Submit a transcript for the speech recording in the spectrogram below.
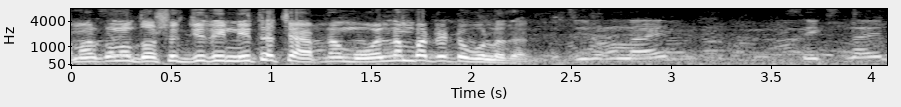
আমার কোনো দর্শক যদি নিতে চায় আপনার মোবাইল নাম্বারটা একটু বলে দেন। Zero nine six nine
